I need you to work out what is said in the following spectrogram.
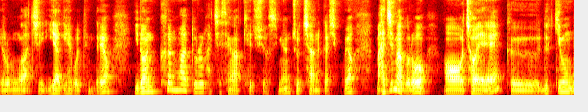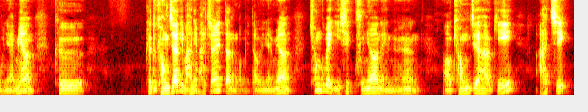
여러분과 같이 이야기해 볼 텐데요. 이런 큰 화두를 같이 생각해 주셨으면 좋지 않을까 싶고요. 마지막으로 어, 저의 그 느낌은 뭐냐면 그 그래도 경제학이 많이 발전했다는 겁니다. 왜냐하면 1929년에는 어, 경제학이 아직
